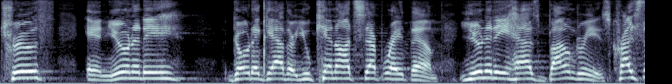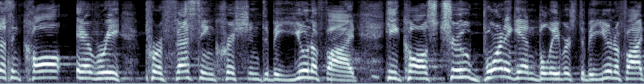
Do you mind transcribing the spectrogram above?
truth and unity go together. You cannot separate them. Unity has boundaries. Christ doesn't call every professing Christian to be unified. He calls true born again believers to be unified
